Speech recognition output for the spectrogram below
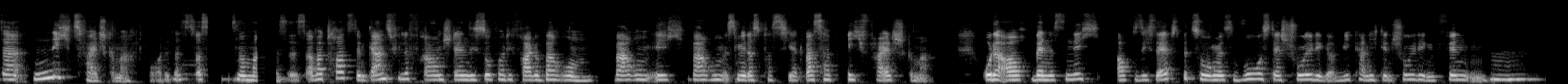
da nichts falsch gemacht wurde, dass es was ganz Normales ist. Aber trotzdem, ganz viele Frauen stellen sich sofort die Frage, warum? Warum ich? Warum ist mir das passiert? Was habe ich falsch gemacht? Oder auch, wenn es nicht auf sich selbst bezogen ist, wo ist der Schuldige? Wie kann ich den Schuldigen finden? Mhm.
